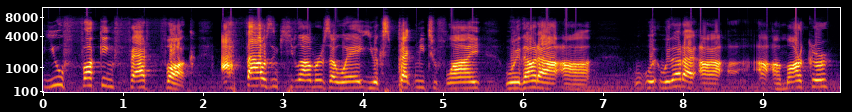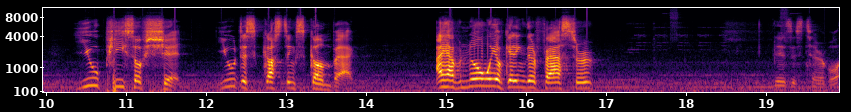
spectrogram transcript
You fucking fat fuck. A thousand kilometers away, you expect me to fly without a, a without a, a, a marker? You piece of shit. You disgusting scumbag. I have no way of getting there faster. This is terrible.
